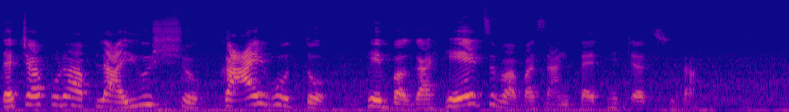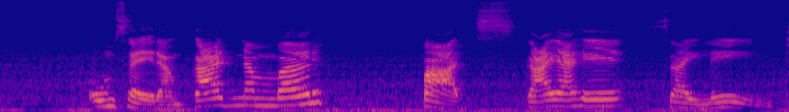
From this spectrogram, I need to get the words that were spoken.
त्याच्या पुढं आपलं आयुष्य काय होतं हे बघा. हेच बाबा सांगतायत ह्याच्यात सुद्धा. ओम साईराम. कार्ड नंबर पाच. काय आहे? सायलेंट.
